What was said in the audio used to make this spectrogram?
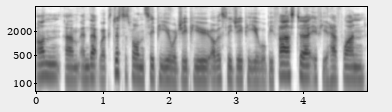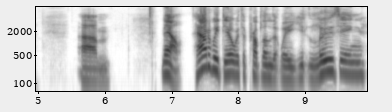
on, um, and that works just as well on the CPU or GPU. Obviously, GPU will be faster if you have one. Um, now, how do we deal with the problem that we're losing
